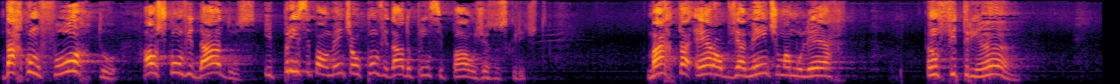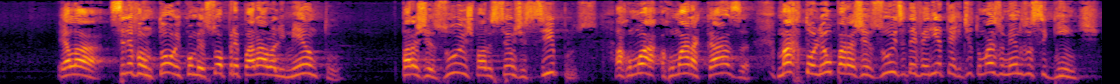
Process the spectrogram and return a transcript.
dar conforto aos convidados e principalmente ao convidado principal, Jesus Cristo. Marta era, obviamente, uma mulher anfitriã. Ela se levantou e começou a preparar o alimento para Jesus, para os seus discípulos, arrumar, arrumar a casa. Marta olhou para Jesus e deveria ter dito mais ou menos o seguinte:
